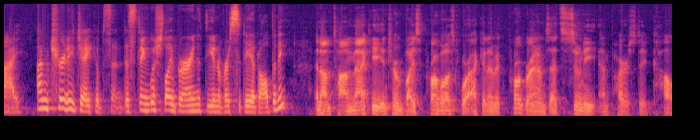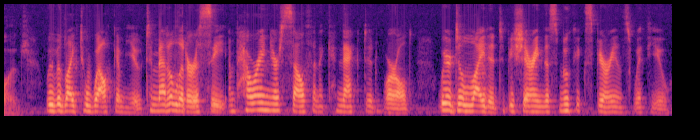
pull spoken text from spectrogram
Hi, I'm Trudy Jacobson, Distinguished Librarian at the University at Albany. And I'm Tom Mackey, Interim Vice Provost for Academic Programs at SUNY Empire State College. We would like to welcome you to Meta Literacy, Empowering Yourself in a Connected World. We are delighted to be sharing this MOOC experience with you.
